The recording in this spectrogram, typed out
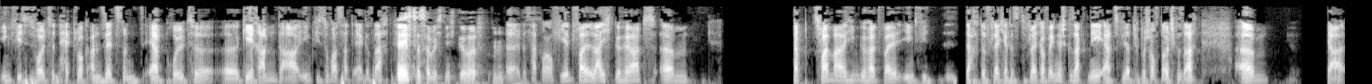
irgendwie sie wollte einen Headlock ansetzen und er brüllte äh, Geranda, irgendwie sowas hat er gesagt. Echt? Das habe ich nicht gehört. Mhm. Äh, das hat man auf jeden Fall leicht gehört. Ähm, ich habe zweimal hingehört, weil irgendwie dachte, vielleicht hättest du vielleicht auf Englisch gesagt. Nee, er hat es wieder typisch auf Deutsch gesagt. Ähm, ja,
